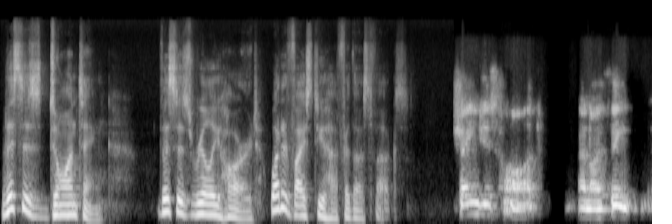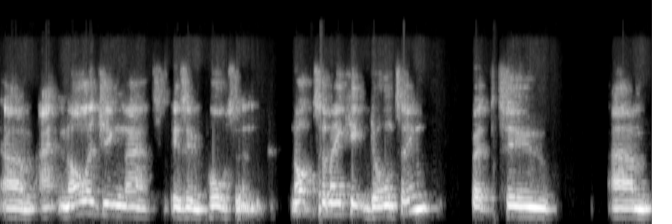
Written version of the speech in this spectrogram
this is daunting. This is really hard. What advice do you have for those folks? Change is hard. And I think um, acknowledging that is important, not to make it daunting, but to um,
